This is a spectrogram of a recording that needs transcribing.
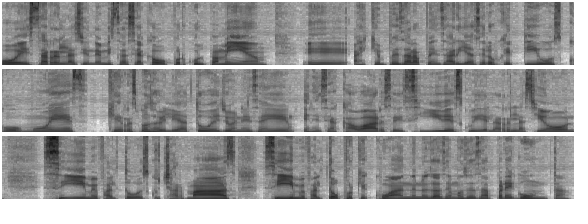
o esta relación de amistad se acabó por culpa mía, eh, hay que empezar a pensar y hacer objetivos, cómo es, qué responsabilidad tuve yo en ese, en ese acabarse, sí, descuidé la relación, sí, me faltó escuchar más, sí, me faltó, porque cuando nos hacemos esa pregunta,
